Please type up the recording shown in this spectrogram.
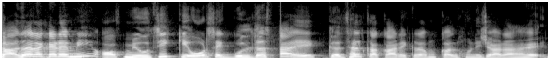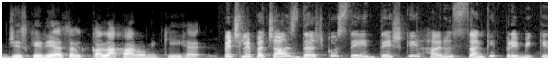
कादर एकेडमी ऑफ़ म्यूज़िक की ओर से गुलदस्ता एक गज़ल का कार्यक्रम कल होने जा रहा है, जिसकी रिहर्सल कलाकारों ने की है। पिछले 50 दशकों से देश के हर उस संगीत प्रेमी के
